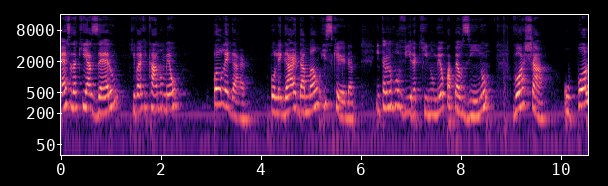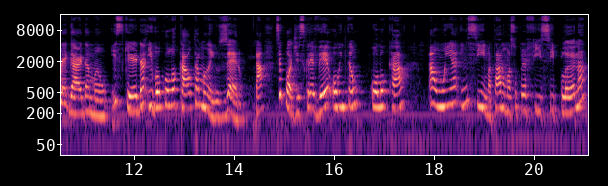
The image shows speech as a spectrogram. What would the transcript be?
essa daqui é a zero, que vai ficar no meu polegar. Polegar da mão esquerda. Então, eu vou vir aqui no meu papelzinho, vou achar o polegar da mão esquerda e vou colocar o tamanho zero, tá? Você pode escrever ou então colocar a unha em cima, tá? Numa superfície plana,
